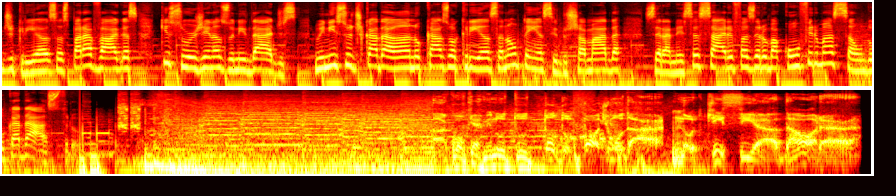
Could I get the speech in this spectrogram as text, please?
de crianças para vagas que surgem nas unidades. No início de cada ano, caso a criança não tenha sido chamada, será necessário fazer uma confirmação do cadastro. A qualquer minuto, tudo pode mudar. Notícia da hora.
